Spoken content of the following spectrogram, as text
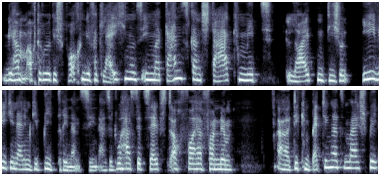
wir haben auch darüber gesprochen, wir vergleichen uns immer ganz, ganz stark mit Leuten, die schon ewig in einem Gebiet drinnen sind. Also du hast jetzt selbst auch vorher von dem äh, Dicken Bettinger zum Beispiel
